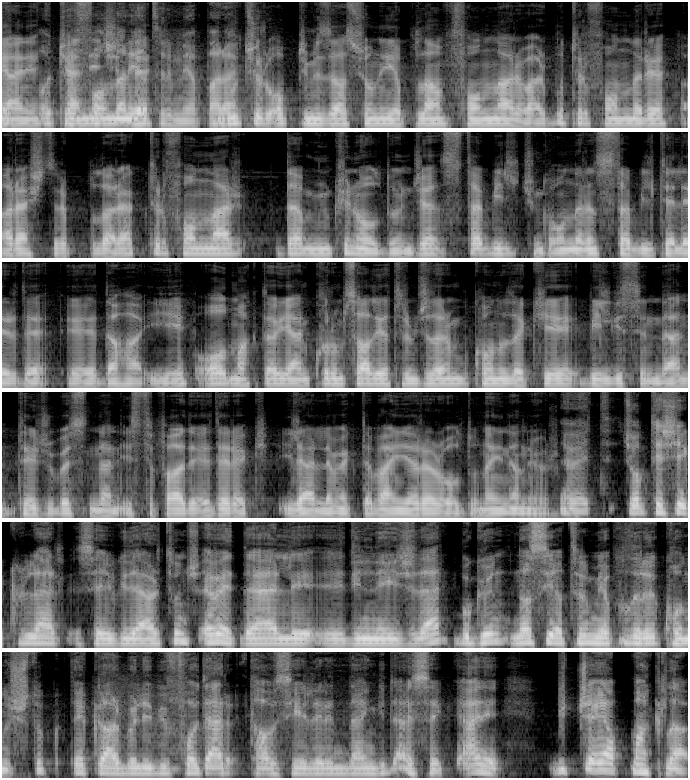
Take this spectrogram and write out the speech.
yani o tür kendi fonlara içinde yatırım yaparak. bu tür optimizasyonu yapılan fonlar var. Bu tür fonları araştırıp bularak, tür fonlar da mümkün olduğunca stabil çünkü onların stabiliteleri de e, daha iyi olmakta. Yani kurumsal yatırımcıların bu konudaki bilgisinden, tecrübesinden istifade ederek ilerlemekte ben yarar olduğuna inanıyorum. Evet, çok teşekkürler sevgili Ertunç. Evet değerli e, dinleyiciler, bugün nasıl yatırım yapılırı konuştuk. Tekrar böyle bir foder tavsiyelerinden gidersek, yani bütçe yapmakla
